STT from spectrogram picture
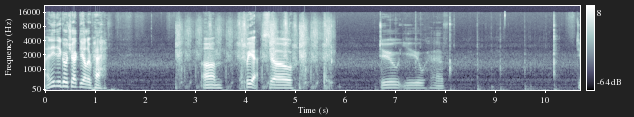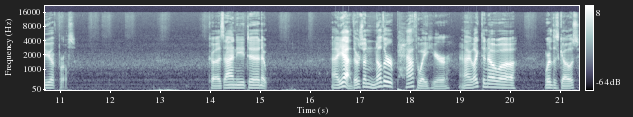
I need to go check the other path. Um, but yeah, so... Do you have... Do you have pearls? Because I need to know. Uh, yeah, there's another pathway here. And I'd like to know uh, where this goes.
